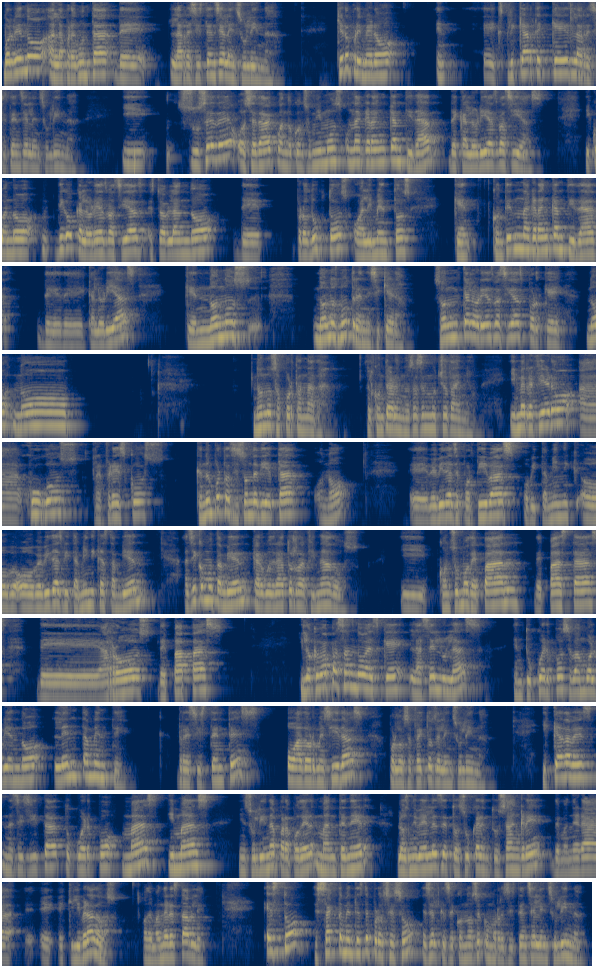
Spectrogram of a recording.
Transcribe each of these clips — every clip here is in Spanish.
Volviendo a la pregunta de la resistencia a la insulina, quiero primero explicarte qué es la resistencia a la insulina. Y sucede o se da cuando consumimos una gran cantidad de calorías vacías. Y cuando digo calorías vacías, estoy hablando de productos o alimentos que contienen una gran cantidad de, de calorías que no nos, no nos nutren ni siquiera. Son calorías vacías porque no, no, no nos aportan nada. Al contrario, nos hacen mucho daño. Y me refiero a jugos, refrescos, que no importa si son de dieta o no, eh, bebidas deportivas o, o, bebidas vitamínicas también, así como también carbohidratos refinados y consumo de pan, de pastas, de arroz, de papas. Y lo que va pasando es que las células en tu cuerpo se van volviendo lentamente resistentes o adormecidas por los efectos de la insulina. Y cada vez necesita tu cuerpo más y más insulina para poder mantener los niveles de tu azúcar en tu sangre de manera eh, eh, equilibrados o de manera estable. Esto, exactamente este proceso, es el que se conoce como resistencia a la insulina.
